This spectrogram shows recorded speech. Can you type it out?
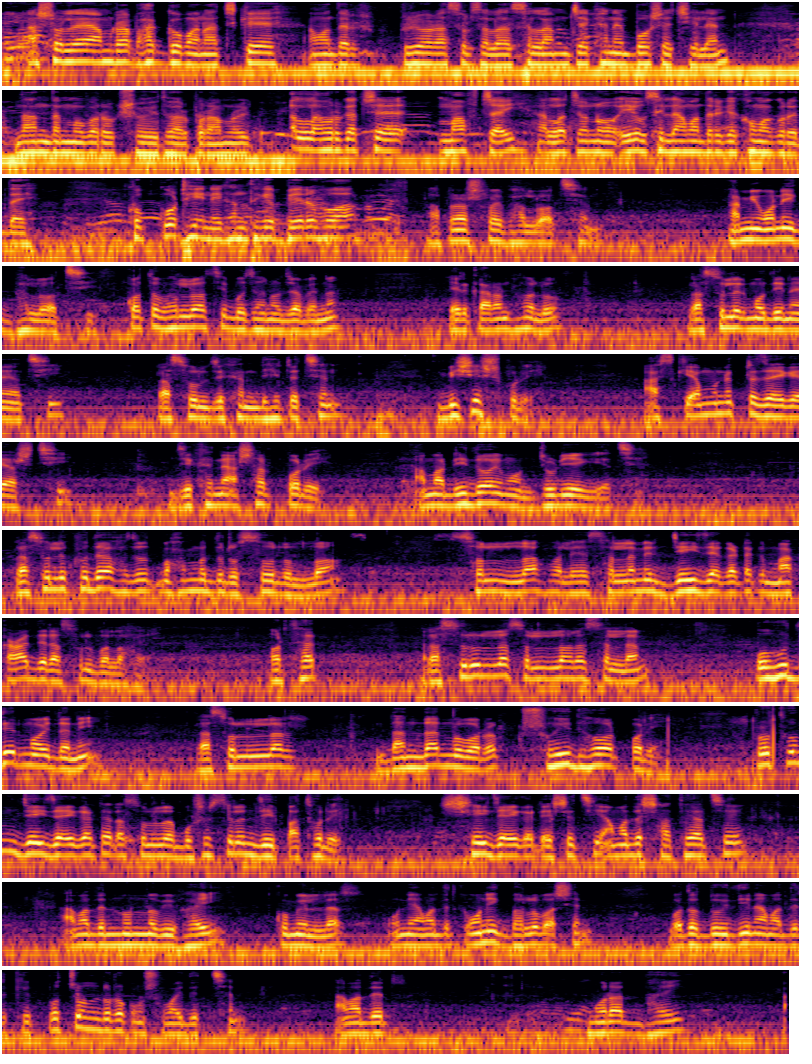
আসলে আমরা ভাগ্যবান আজকে আমাদের প্রিয় রাসুল সাল্লাহ সাল্লাম যেখানে বসেছিলেন, দান দান মোবারক শহীদ হওয়ার পর আমরা আল্লাহর কাছে মাফ চাই, আল্লাহ যেন এই উসিলে আমাদেরকে ক্ষমা করে দেয়। খুব কঠিন এখান থেকে বের হওয়া। আপনারা সবাই ভালো আছেন। আমি অনেক ভালো আছি। কত ভালো আছি বোঝানো যাবে না। এর কারণ হলো, রাসুলের মদিনায় আছি। রাসুল যেখান দিয়ে হেঁটেছেন, বিশেষ করে আজকে এমন একটা জায়গায় আসছি, যেখানে আসার পরে আমার হৃদয় মন জুড়িয়ে গিয়েছে। রাসুল খুদা হজরত মোহাম্মদ রসুল্লাহ সাল্লাহ আলহামের যেই জায়গাটাকে মাকাদে রাসুল বলা হয়, অর্থাৎ রাসুলুল্লাহ সাল্লাহ সাল্লাম ওহুদের ময়দানে রাসুল্লাহর দান্দার মোবারক শহীদ হওয়ার পরে প্রথম যেই জায়গাটা রাসুল্লাহ বসেছিলেন, যেই পাথরে, সেই জায়গাটা এসেছি। আমাদের সাথে আছে আমাদের নুন্নবী ভাই কুমিল্লার। উনি আমাদেরকে অনেক ভালোবাসেন। গত দুই দিন আমাদেরকে প্রচণ্ড রকম সময় দিচ্ছেন। আমাদের মুরাদ ভাই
